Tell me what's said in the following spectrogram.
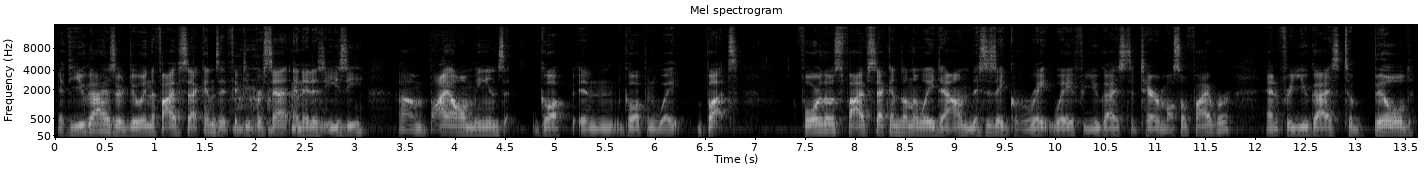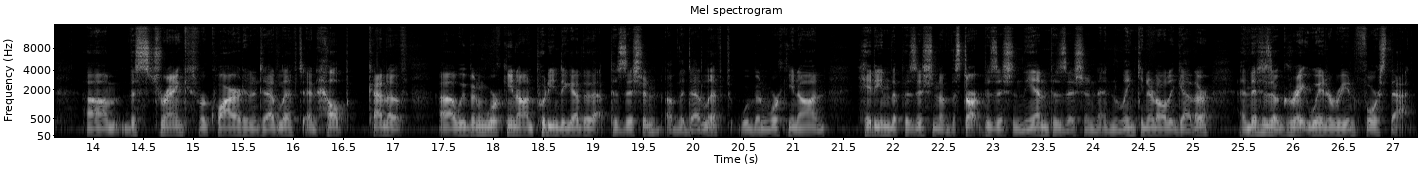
If you guys are doing the five seconds at 50% and it is easy, um, by all means go up and go up in weight. But for those five seconds on the way down, this is a great way for you guys to tear muscle fiber and for you guys to build um, the strength required in a deadlift and help kind of. Uh, we've been working on putting together that position of the deadlift. We've been working on hitting the position of the start position, the end position, and linking it all together. And this is a great way to reinforce that.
